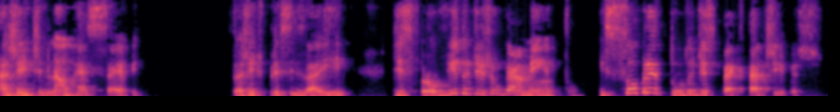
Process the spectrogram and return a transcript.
a gente não recebe. Então a gente precisa ir desprovido de julgamento e, sobretudo, de expectativas.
